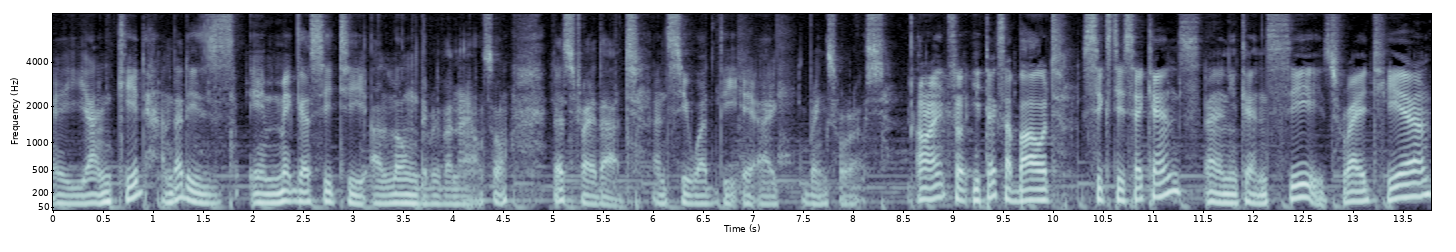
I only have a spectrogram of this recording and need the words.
a young kid, and that is a mega city along the River Nile. So let's try that and see what the AI brings for us. All right, so it takes about 60 seconds and you can see it's right here.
